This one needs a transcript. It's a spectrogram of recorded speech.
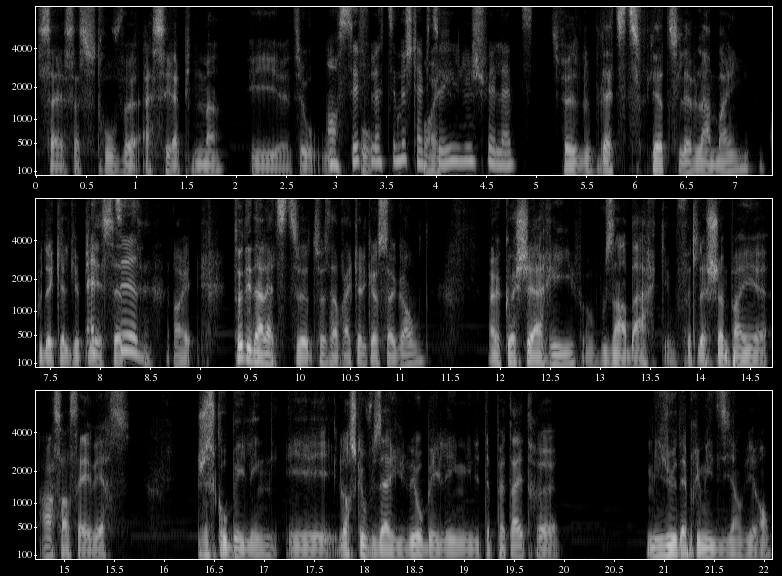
Ça, ça se trouve assez rapidement. Et, euh, au- On au- siffle, là. Moi, je suis habituée, je fais la petite. Tu fais la petite sifflette, tu lèves la main, coup de quelques piécettes. Ouais. Tout est dans l'attitude. Ça, ça prend quelques secondes. Un cocher arrive, vous embarque, vous faites le chemin euh, en sens inverse. jusqu'au Bailing. Et lorsque vous arrivez au Bailing, il était peut-être euh, milieu d'après-midi environ.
